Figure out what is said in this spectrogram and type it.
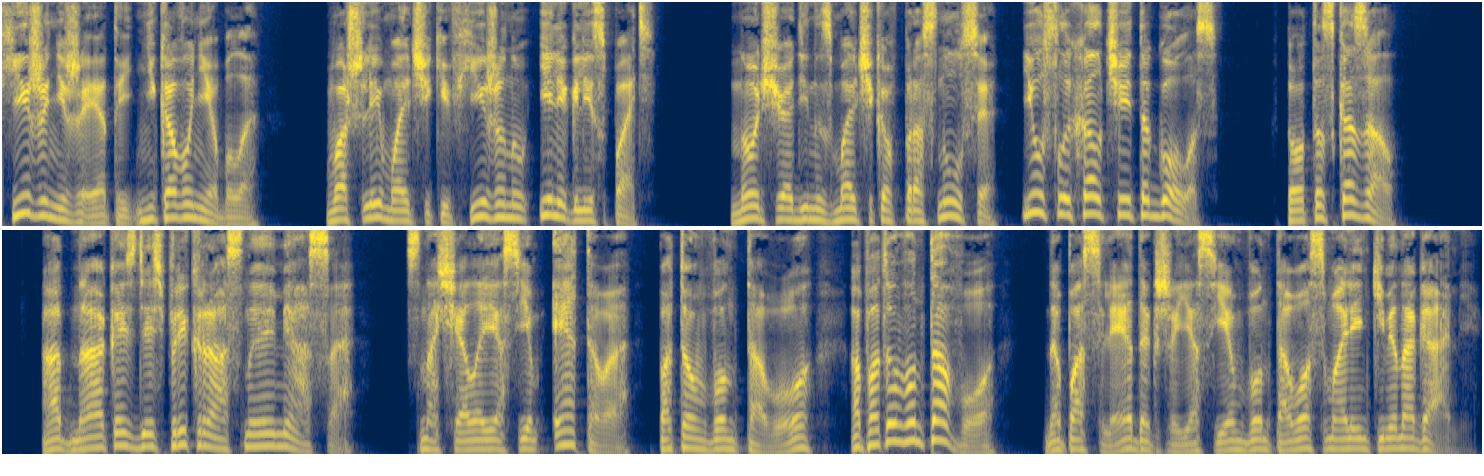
В хижине же этой никого не было – Вошли мальчики в хижину и легли спать. Ночью один из мальчиков проснулся и услыхал чей-то голос. Кто-то сказал. «Однако здесь прекрасное мясо. Сначала я съем этого, потом вон того, а потом вон того. Напоследок же я съем вон того с маленькими ногами».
